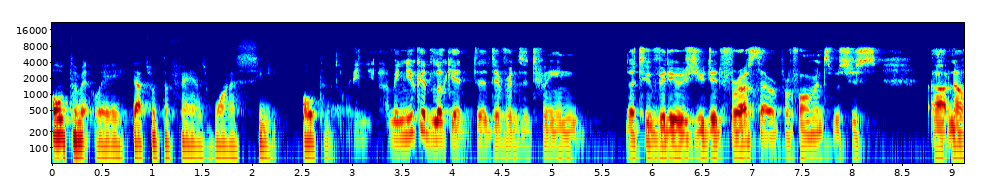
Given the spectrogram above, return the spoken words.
ultimately, that's what the fans want to see. Ultimately. I mean, I mean, you could look at the difference between the two videos you did for us that were performance was just uh, no,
